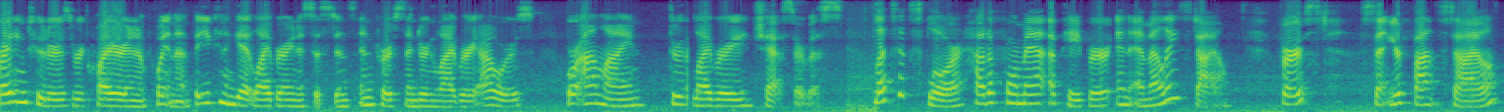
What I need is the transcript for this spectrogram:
Writing tutors require an appointment, but you can get librarian assistance in person during library hours or online through the library chat service. Let's explore how to format a paper in MLA style. First, set your font style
